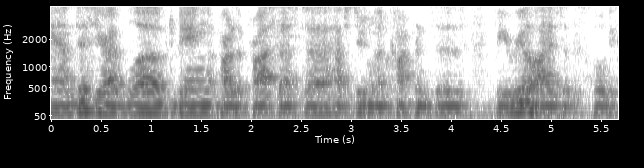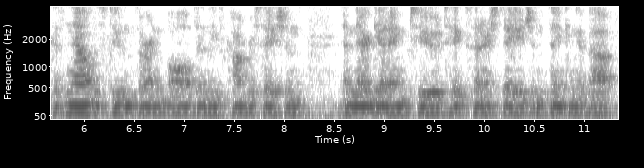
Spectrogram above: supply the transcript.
And this year I've loved being a part of the process to have student led conferences be realized at the school because now the students are involved in these conversations and they're getting to take center stage and thinking about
